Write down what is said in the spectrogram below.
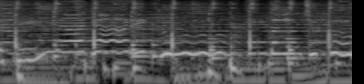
setia dariku belum cukup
